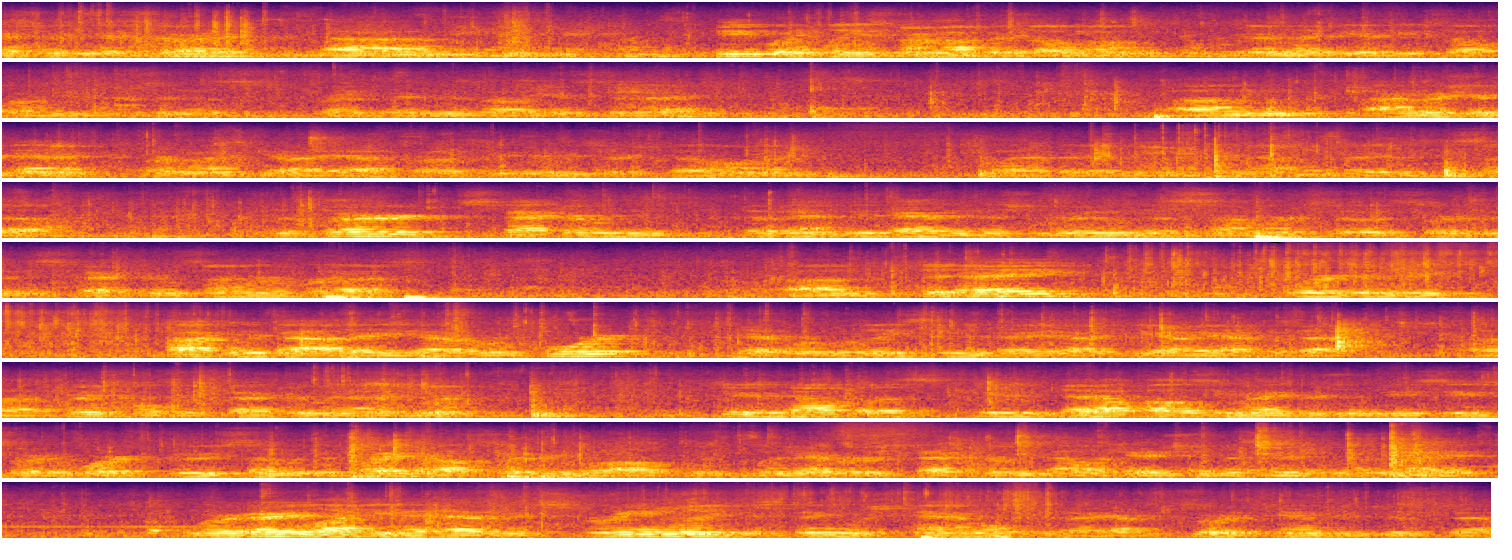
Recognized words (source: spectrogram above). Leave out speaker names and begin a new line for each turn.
Guess we get started. People, please turn off their cell phones. There may be a few cell phone users in this, right there in this audience today. Um, I'm Richard Bennett from ITIF, a senior research fellow, and glad that everyone came out today. This is uh, the third Spectrum event we've had in this room this summer, so it's sort of been Spectrum summer for us. Um, Today, we're going to be talking about a uh, report that we're releasing today at ITIF about uh, principles of spectrum management to help us, to to help policymakers in DC sort of work through some of the trade-offs that are involved whenever spectrum allocation decisions are made. We're very lucky to have an extremely distinguished panel today. I'm sort of tempted just to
